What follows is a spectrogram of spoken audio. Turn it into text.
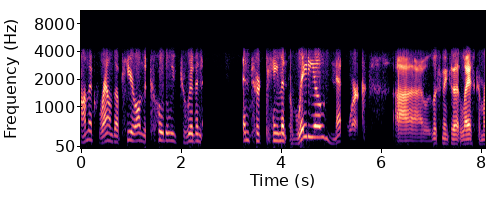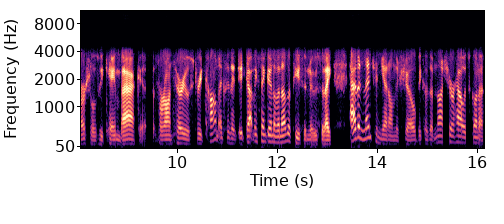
Comic Roundup here on the Totally Driven Entertainment Radio Network. Uh, I was listening to that last commercial as we came back for Ontario Street Comics, and it, it got me thinking of another piece of news that I haven't mentioned yet on the show because I'm not sure how it's going to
